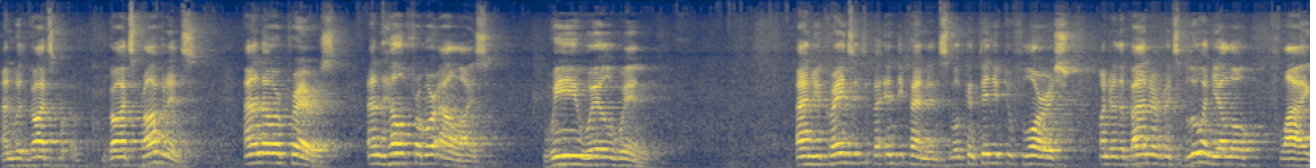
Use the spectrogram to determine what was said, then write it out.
And with God's, God's providence and our prayers and help from our allies, we will win. And Ukraine's independence will continue to flourish under the banner of its blue and yellow flag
